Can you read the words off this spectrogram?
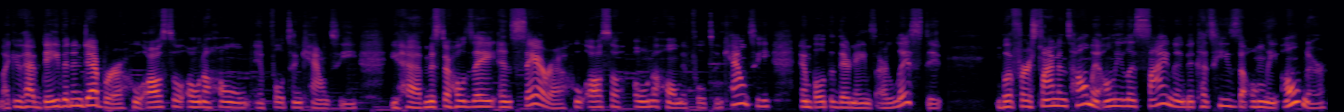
Like you have David and Deborah, who also own a home in Fulton County. You have Mr. Jose and Sarah, who also own a home in Fulton County, and both of their names are listed. But for Simon's home, it only lists Simon because he's the only owner.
